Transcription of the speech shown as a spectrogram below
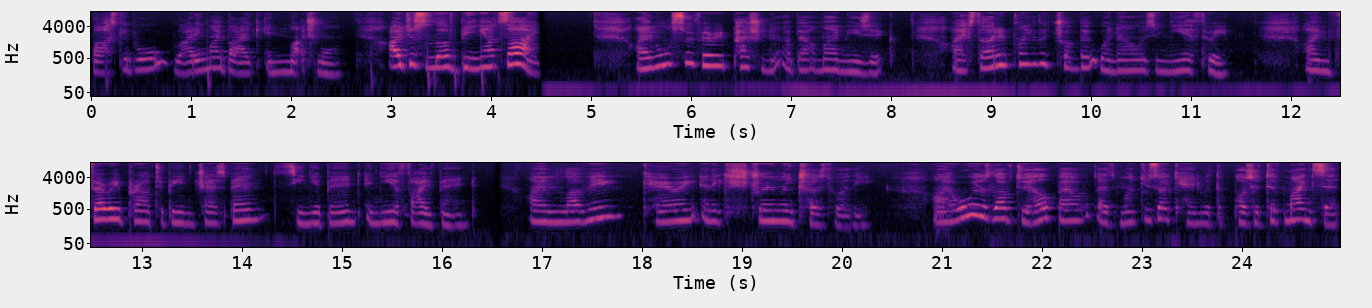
basketball, riding my bike, and much more. I just love being outside. I am also very passionate about my music. I started playing the trumpet when I was in year 3. I am very proud to be in jazz band, senior band, and year 5 band. I am loving, caring, and extremely trustworthy. I always love to help out as much as I can with a positive mindset.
